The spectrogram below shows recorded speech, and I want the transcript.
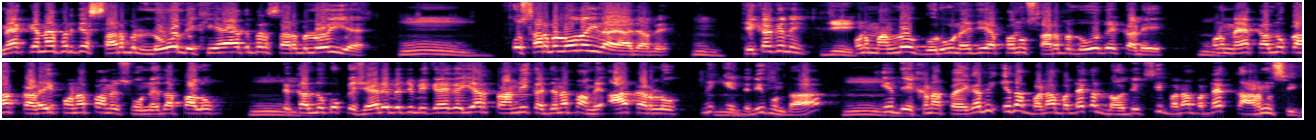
ਮੈਂ ਕਹਿੰਦਾ ਫਿਰ ਜੇ ਸਰਬ ਲੋਹ ਲਿਖਿਆ ਹੈ ਤੇ ਫਿਰ ਸਰਬ ਲੋਹ ਹੀ। ਹੈ। ਹੂੰ ਉਹ ਸਰਬ ਲੋਹ ਦਾ ਹੀ ਲਾਇਆ ਜਾਵੇ। ਠੀਕ ਹੈ ਕਿ ਨਹੀਂ? ਹੁਣ ਮੰਨ ਲਓ ਗੁਰੂ ਨੇ ਜੇ ਆਪਾਂ ਨੂੰ ਸਰਬ ਲੋਹ ਦੇ ਕੜੇ ਹੁਣ ਮੈਂ ਕੱਲ ਨੂੰ ਕਹਾ ਕੜਾ ਹੀ ਪਾਉਣਾ ਭਾਵੇਂ ਸੋਨੇ ਦਾ ਪਾ ਲਓ। ਤੇ ਕੱਲ ਨੂੰ ਕੋਈ ਕਸ਼ਹਿਰੇ ਵਿੱਚ ਵੀ ਕਹੇਗਾ ਯਾਰ ਤਾਨੀ ਕੱਜਣਾ ਭਾਵੇਂ ਆ ਕਰ ਲਓ। ਨਹੀਂ ਇੰਜ ਨਹੀਂ ਹੁੰਦਾ। ਇਹ ਦੇਖਣਾ ਪਏਗਾ ਵੀ ਇਹਦਾ ਬੜਾ ਵੱਡਾ ਇੱਕ ਲੌਜੀਕ ਸੀ ਬੜਾ ਵੱਡਾ ਕਾਰਨ ਸੀ।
